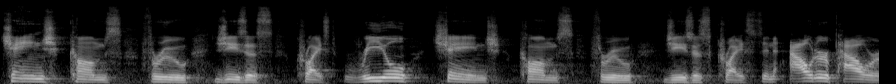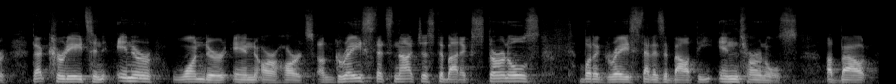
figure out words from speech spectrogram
Change comes through Jesus Christ. Real change comes through Jesus Christ, an outer power that creates an inner wonder in our hearts, a grace that's not just about externals, but a grace that is about the internals, about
